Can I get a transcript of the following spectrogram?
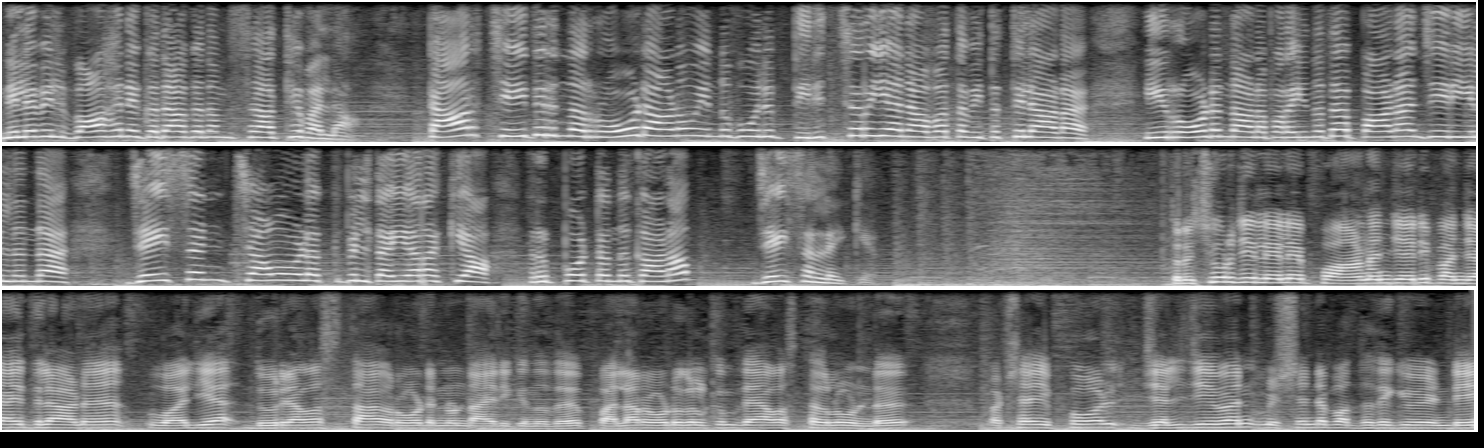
നിലവിൽ വാഹന ഗതാഗതം സാധ്യമല്ല. ടാർ ചെയ്തിരുന്ന റോഡാണോ എന്ന് പോലും തിരിച്ചറിയാനാവാത്ത വിധത്തിലാണ് ഈ റോഡെന്നാണ് പറയുന്നത്. പാണാഞ്ചേരിയിൽ നിന്ന് ജെയ്സൺ ചാമവിളക്കിൽ തയ്യാറാക്കിയ റിപ്പോർട്ടൊന്ന് കാണാം. ജെയ്സണിലേക്ക്. തൃശ്ശൂർ ജില്ലയിലെ പാണഞ്ചേരി പഞ്ചായത്തിലാണ് വലിയ ദുരവസ്ഥ റോഡിനുണ്ടായിരിക്കുന്നത്. പല റോഡുകൾക്കും ഇതേ അവസ്ഥകളുണ്ട്. പക്ഷേ ഇപ്പോൾ ജൽജീവൻ മിഷന്റെ പദ്ധതിക്ക് വേണ്ടി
